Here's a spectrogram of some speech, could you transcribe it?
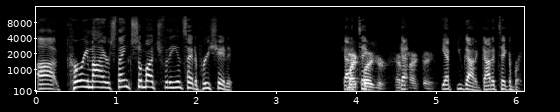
Uh, Currie Myers, thanks so much for the insight. Appreciate it. Gotta My take, pleasure. Have got, a nice day. Yep, you got it. Got to take a break.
